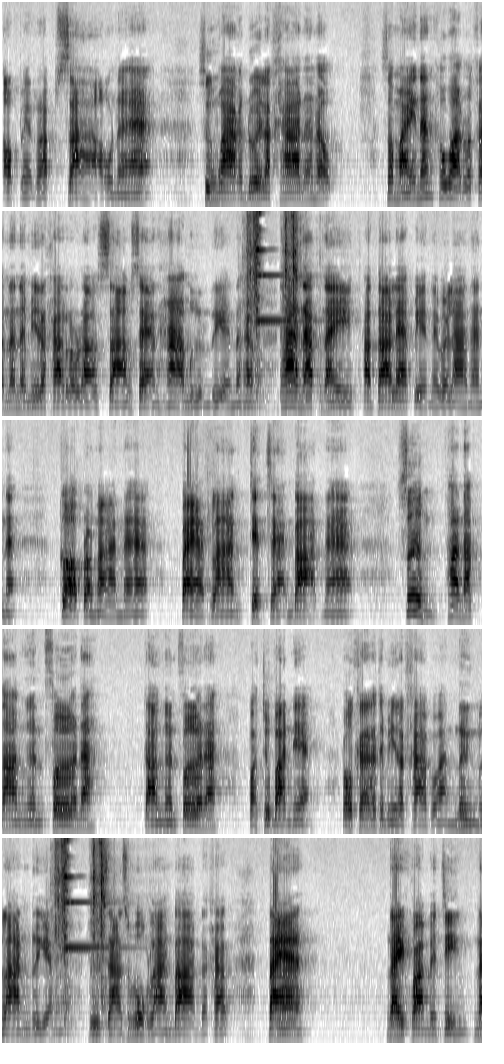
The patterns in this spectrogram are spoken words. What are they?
เอาไปรับสาวนะฮะซึ่งว่ากันด้วยราคานั้นเอาสมัยนั้นเขาว่ารถคันนั้นนะมีราคาราวๆ3 5 0 0 0 0 เหรียญนะครับ ถ้านับในอัตราแลกเปลี่ยนในเวลานั้นน่ะ ก็ประมาณนะฮะ8ล้าน7แสนบาทนะฮะซึ่งถ้านับตามเงินเฟ้อนะตามเงินเฟ้อนะปัจจุบันเนี่ยรถคันนั้นก็จะมีราคาประมาณ 1 ล้านเหรียญหรือ 36 ล้านบาทนะครับแต่ในความเป็นจริงใน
